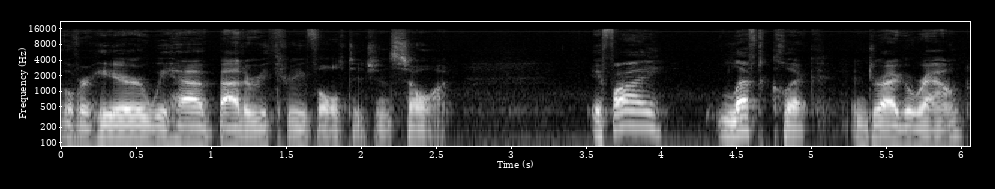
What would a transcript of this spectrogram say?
Over here we have battery 3 voltage and so on. If I left click and drag around,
